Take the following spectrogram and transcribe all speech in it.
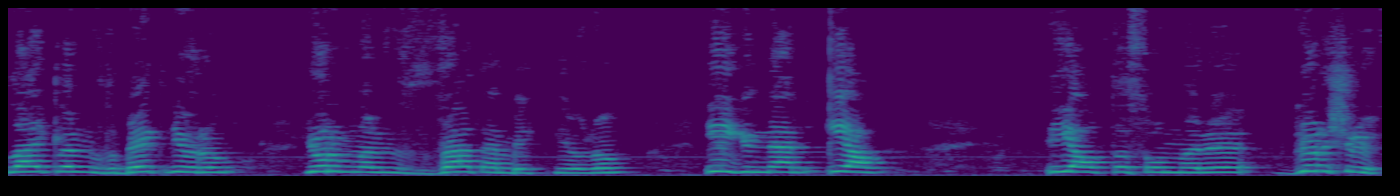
Like'larınızı bekliyorum. Yorumlarınızı zaten bekliyorum. İyi günler, iyi, iyi hafta sonları. Görüşürüz.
